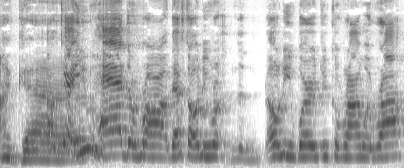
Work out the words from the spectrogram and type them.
I got. Okay, you had the wrong. That's the only the only word you can rhyme with Rah.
